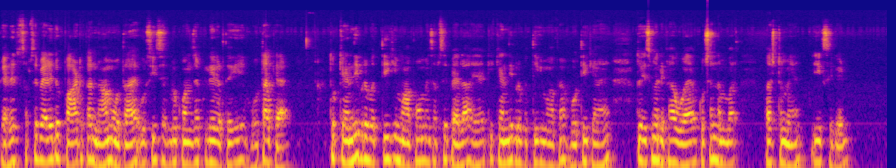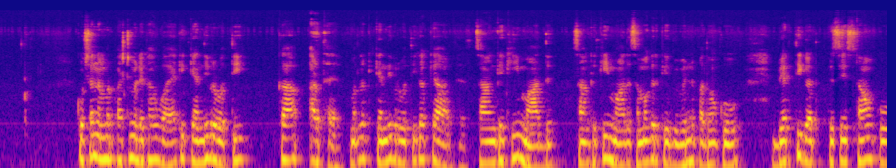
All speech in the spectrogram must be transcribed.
पहले, सबसे पहले जो पार्ट का नाम होता है, उसी से हम लोग कॉन्सेप्ट क्लियर करते हैं कि होता क्या है। तो केंद्रीय प्रवृत्ति की मापों में सबसे पहला है कि केंद्रीय प्रवृत्ति की मापें होती क्या हैं? तो इसमें लिखा हुआ है, क्वेश्चन नंबर फ़र्स्ट में, एक सेकेंड। क्वेश्चन नंबर फ़र्स्ट में लिखा हुआ है कि केंद्रीय प्रवृत्ति का अर्थ है मतलब कि केंद्रीय प्रवृत्ति का क्या अर्थ है? सांख्यिकी माध्य सांख्यिकी माध्य समग्र के विभिन्न पदों को व्यक्तिगत विशेषताओं को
